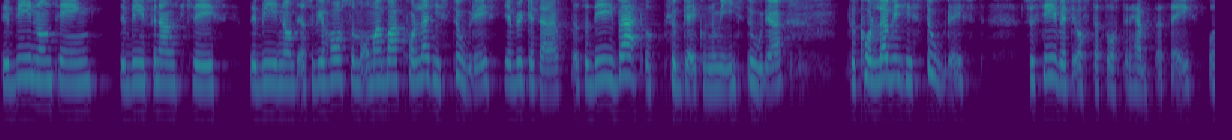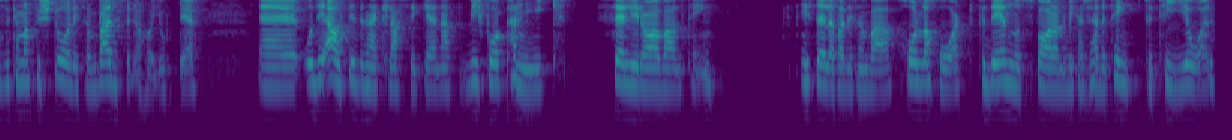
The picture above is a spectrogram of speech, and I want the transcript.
Det blir någonting, det blir en finanskris, det blir någonting, alltså vi har som, om man bara kollar historiskt, jag brukar säga alltså det är värt att plugga ekonomihistoria. För kollar vi historiskt så ser vi att det oftast återhämtar sig och så kan man förstå liksom varför det har gjort det. Eh, och det är alltid den här klassiken att vi får panik, säljer av allting. Istället för att liksom bara hålla hårt, för det är ändå ett sparande vi kanske hade tänkt för tio år.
